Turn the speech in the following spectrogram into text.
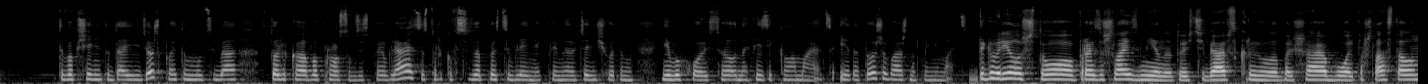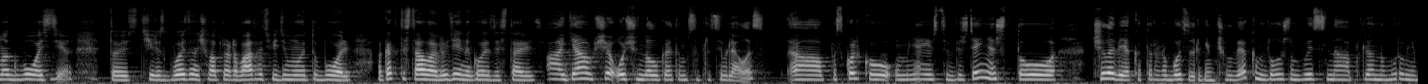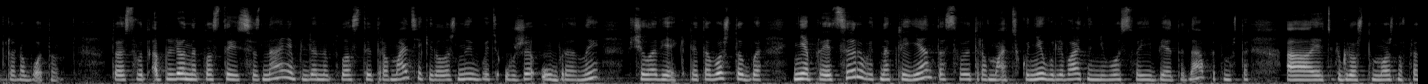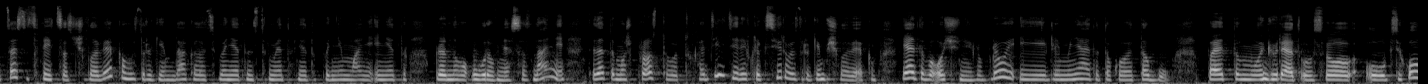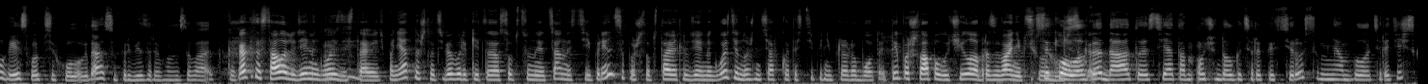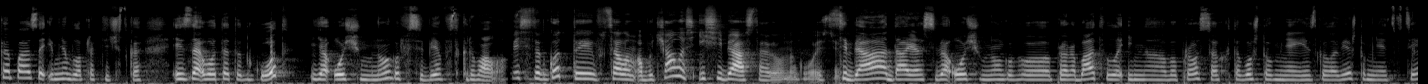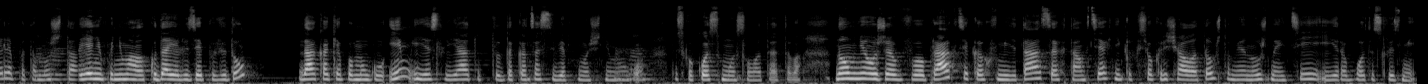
Ты вообще не туда идешь, поэтому у тебя столько вопросов здесь появляется, столько все сопротивления, к примеру, у тебя ничего там не выходит, все на физике ломается. И это тоже важно понимать. Ты говорила, что произошла измена, то есть тебя вскрыла большая боль, пошла, стала на гвозди, то есть через гвозди начала прорабатывать, видимо, эту боль. А как ты стала людей на гвозди ставить? А я вообще очень долго этому сопротивлялась. А, поскольку у меня есть убеждение, что человек, который работает с другим человеком, должен быть на определенном уровне проработан. То есть вот определенные пласты сознания, определенные пласты травматики должны быть уже убраны в человеке для того, чтобы не проецировать на клиента свою травматику, не выливать на него свои беды, да, потому что а, я тебе говорю, что можно в процессе слиться с человеком, с другим, да, когда у тебя нет инструментов, нет понимания и нет определенного уровня сознания, тогда ты можешь просто вот ходить и рефлексировать с другим человеком. Я этого очень не люблю, и для меня это такое табу. Поэтому говорят, у своего у психолога есть свой психолог, да, супервизор его называют. Как ты стала людей на гвозди ставить? Понятно, что у тебя были какие-то собственные ценности и принципы, чтобы ставить людей на гвозди, нужно себя в какой-то степени проработать. Ты пошла, получила образование психологическое. Психолога, да, то есть я там очень долго терапевтируюсь, у меня была теоретическая база, и у меня была практическая. И за вот этот год я очень много в себе вскрывала. Весь этот год ты в целом обучалась и себя оставила на гвозди? Себя, да, я себя очень много прорабатывала именно в вопросах того, что у меня есть в голове, что у меня есть в теле, потому mm-hmm. что я не понимала, куда я людей поведу, да, как я помогу им, если я тут до конца себе помочь не могу. Uh-huh. То есть какой смысл от этого? Но мне уже в практиках, в медитациях, там, в техниках все кричало о том, что мне нужно идти и работать с людьми.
